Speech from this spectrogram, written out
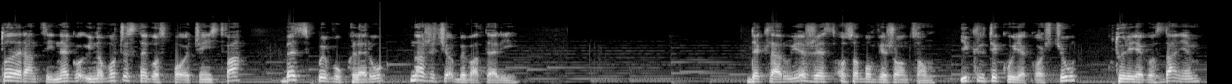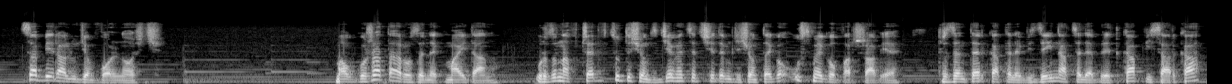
tolerancyjnego i nowoczesnego społeczeństwa bez wpływu kleru na życie obywateli. Deklaruje, że jest osobą wierzącą i krytykuje Kościół, który jego zdaniem zabiera ludziom wolność. Małgorzata Rozenek-Majdan, urodzona w czerwcu 1978 w Warszawie, prezenterka telewizyjna, celebrytka, pisarka,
